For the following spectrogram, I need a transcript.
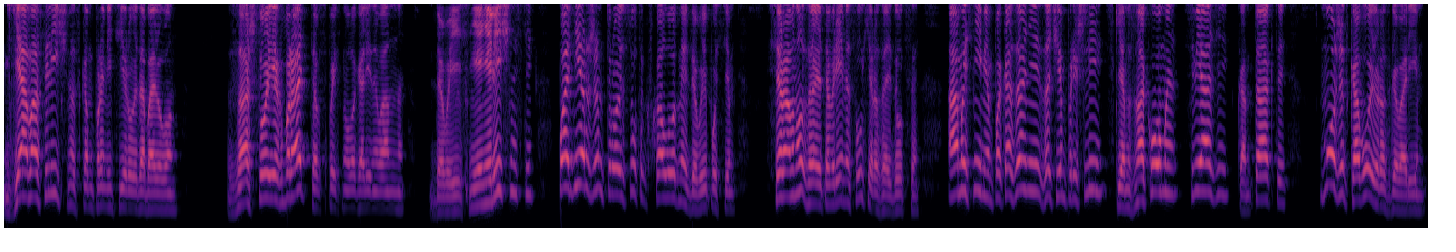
«Я вас лично скомпрометирую», — добавил он. «За что их брать-то?» — вспыхнула Галина Ивановна. «До выяснения личности. Подержим трое суток в холодной, да выпустим. Все равно за это время слухи разойдутся. А мы снимем показания, зачем пришли, с кем знакомы, связи, контакты. Может, кого и разговорим.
